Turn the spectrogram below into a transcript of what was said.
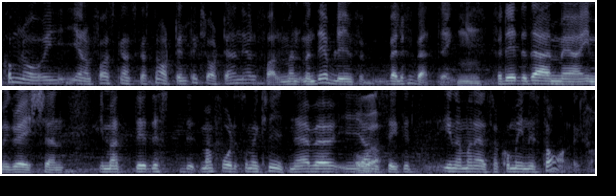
kommer nog genomföras ganska snart, det är inte klart än i alla fall. Men, men det blir en för, väldig förbättring. För det, det där med immigration, i och med att det, det, man får det som en knytnäve i ja. ansiktet innan man ens har kommit in i stan. Liksom.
